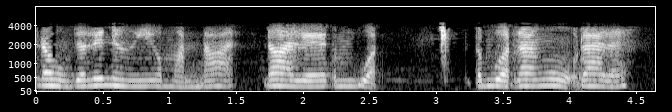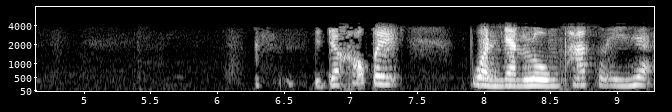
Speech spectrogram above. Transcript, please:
เดี๋ยวผมจะเล่นอย่างนี้กับมันได้ ได้เลยตำรวจตำรวจหน้าโง่ได้เลยเดี๋ยวจะเข้าไปป่วนยันโรงพักเลยไอ้เหี้ย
